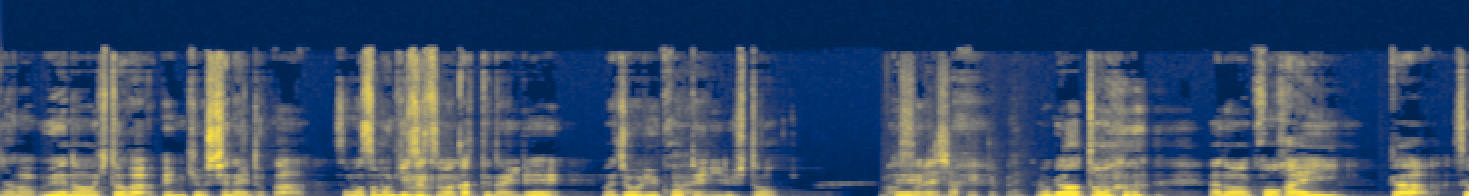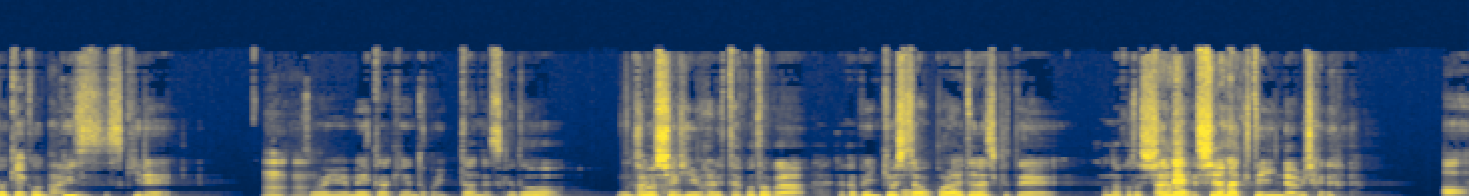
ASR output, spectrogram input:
あの、上の人が勉強してないとか、そもそも技術分かってないで、まあ、上流工程にいる人、まあ、でそれでしょ、結局ね。僕の友、あの、後輩が、すごい結構技術好きで、うんうん。そういうメーカー系のとこ行ったんですけど、い上司に言われたことが、なんか勉強したら怒られたらしくて、そんなこと知らな知らなくていいんだ、みたいな。あ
